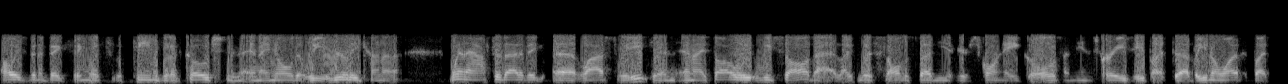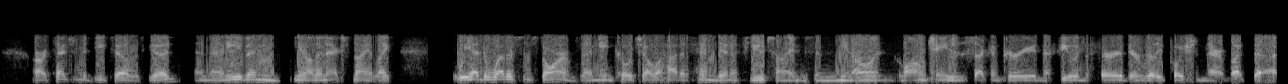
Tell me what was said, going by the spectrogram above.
always been a big thing with, with teams that I've coached, and, and I know that we really kind of went after that a big uh, last week, and and I thought we we saw that, like with all of a sudden you're scoring eight goals. I mean, it's crazy, but uh, but you know what? But our attention to detail was good, and then even you know the next night, like we had to weather some storms. I mean, Coachella had us hemmed in a few times, and you know, and long changes the second period, and a few in the third. They're really pushing there, but uh,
